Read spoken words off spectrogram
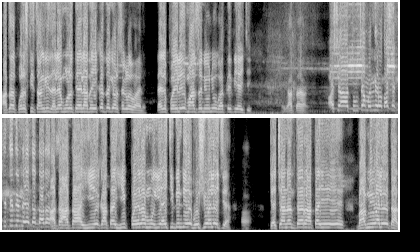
आता परिस्थिती चांगली झाल्यामुळे त्याला आता एकाच जागेवर सगळं व्हायला. नाही तर पहिले माणसं नेऊन नेऊन घातले ती यायची. आता अशा तुमच्या मंदिरात अशा किती दिंड्या येतात दादा? आता आता ही एक आता ही पहिला यायची दिंडी आहे भोशीवाल्याच्या हा. त्याच्यानंतर आता हे बाबणीवाले येतात.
